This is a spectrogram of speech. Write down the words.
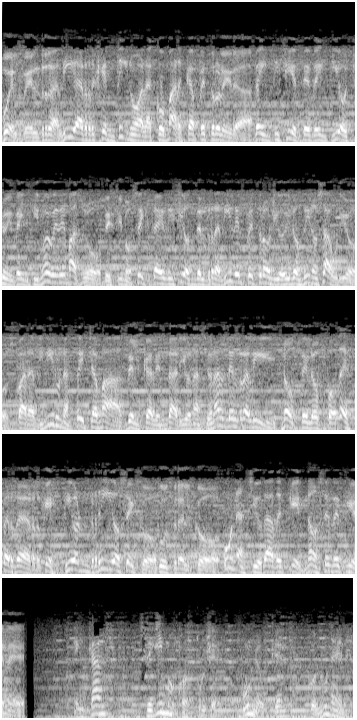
Vuelve el rally argentino a la comarca petrolera. 27, 28 y 29 de mayo. Decimosexta edición del Rally del Petróleo y los Dinosaurios. Para vivir una fecha más del calendario nacional del rally. No te lo podés perder. Gestión Río Seco. Cutralco. Una ciudad que no se detiene. En CAN seguimos construyendo un Neuquén con una energía.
